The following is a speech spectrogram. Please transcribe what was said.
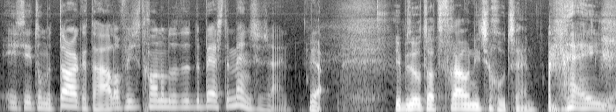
is dit om het target te halen of is het gewoon omdat het de beste mensen zijn? Ja. Je bedoelt dat vrouwen niet zo goed zijn. Nee,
